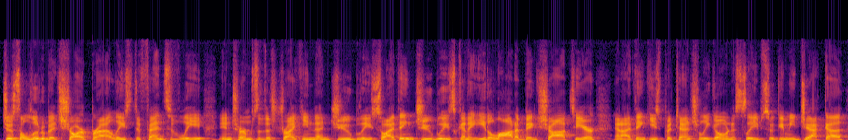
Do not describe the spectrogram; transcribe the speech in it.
just a little bit sharper, at least defensively, in terms of the striking than Jubli. So I think Jubli's going to eat a lot of big shots here, and I think he's potentially going to sleep. So give me Jeka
